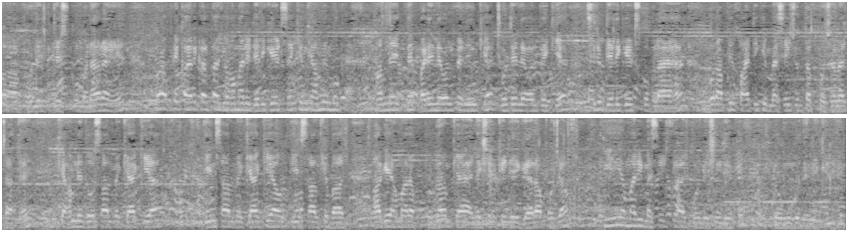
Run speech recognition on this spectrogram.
फाउंडेशन को मना रहे हैं और अपने कार्यकर्ता जो हमारे डेलीगेट्स हैं, क्योंकि हमने हमने इतने बड़े लेवल पर नहीं किया, छोटे लेवल पर किया, सिर्फ़ डेलीगेट्स को बुलाया है और अपनी पार्टी की मैसेज उन तक पहुंचाना चाहते हैं कि हमने दो साल में क्या किया, तीन साल में क्या किया और तीन साल के बाद आगे हमारा प्रोग्राम क्या है इलेक्शन के लिए गहरा पहुँचा। यही हमारी मैसेज थी आज फाउंडेशन डे पे लोगों को देने के लिए।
